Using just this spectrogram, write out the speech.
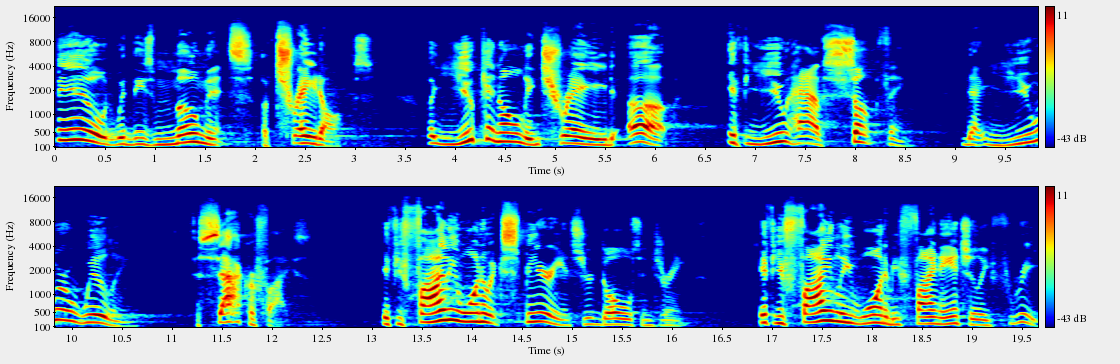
filled with these moments of trade offs, but you can only trade up if you have something that you are willing to sacrifice. If you finally want to experience your goals and dreams if you finally want to be financially free,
